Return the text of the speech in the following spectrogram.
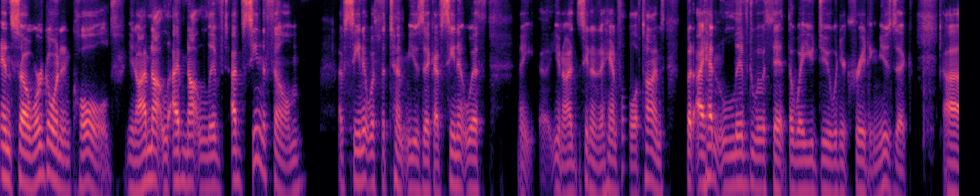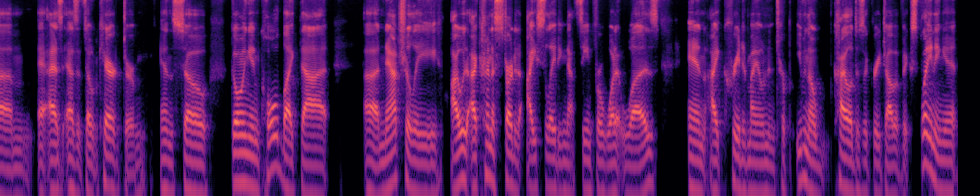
And so we're going in cold you know i've not i've not lived i've seen the film. I've seen it with the temp music. I've seen it with uh, you know i'd seen it a handful of times but i hadn't lived with it the way you do when you're creating music um, as as its own character and so going in cold like that uh, naturally i would i kind of started isolating that scene for what it was and i created my own interpret even though kyle does a great job of explaining it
